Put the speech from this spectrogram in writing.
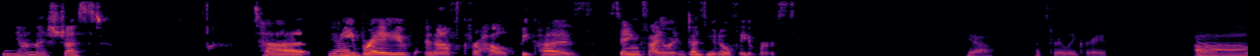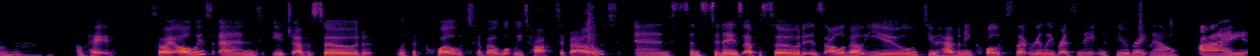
and yeah, it's just to Yeah. be brave and ask for help because staying silent does you no favors. Yeah, that's really great. Um, okay, so I always end each episode with a quote about what we talked about. And since today's episode is all about you, do you have any quotes that really resonate with you right now? I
